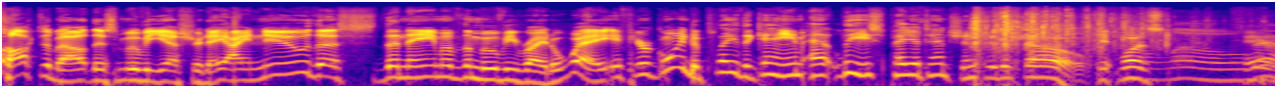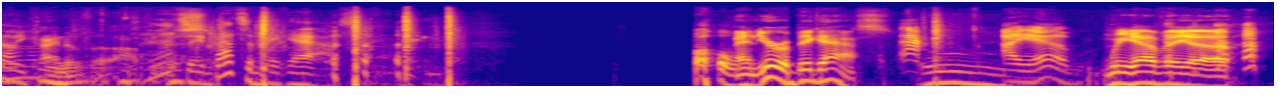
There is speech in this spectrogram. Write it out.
talked about this movie yesterday, I knew this the name of the movie right away. If you're going to play the game, at least pay attention to the show. It was Hello. fairly kind of uh, obvious. That's a, that's a big ass. Oh, And you're a big ass. I am. We have a uh,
